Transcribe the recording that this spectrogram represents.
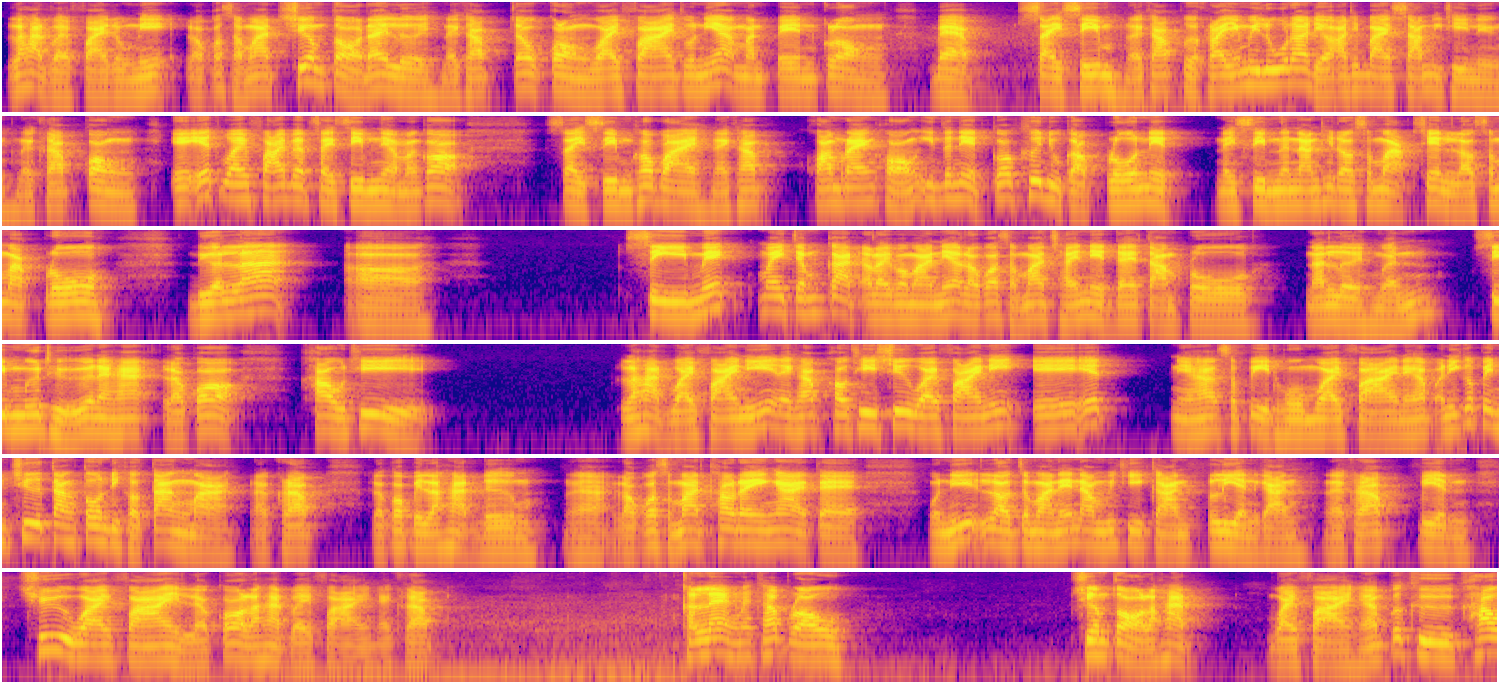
รหัส Wi-Fi ตรงนี้ เราก็สามารถเชื่อมต่อได้เลยนะครับ เจ้ากล่อง Wi-Fi ตัวเนี้ยมันเป็นกล่องแบบใส่ซิมนะครับ เผื่อใครยังไม่รู้นะ เดี๋ยวอธิบายซ้ำอีกทีหนึ่งนะครับ กล่อง AS Wi-Fi แบบใส่ซิมเนี่ยมันก็ ใส่ซิมเข้าไปนะครับ ความแรงของอินเทอร์เน็ตก็ขึ้นอยู่กับโปรเน็ตในซิมนั้นๆที่เราสมัคร เช่น เราสมัครโปรเดือนละอ่า4เมกไม่จำกัดอะไรประมาณนี้เราก็สามารถใช้เน็ตได้ตามโปรนั้นเลยเหมือนซิมมือถือนะฮะแล้วก็เข้าที่รหัส Wi-Fi นี้นะครับ เข้าที่ชื่อ Wi-Fi นี้ AS เนี่ยฮะ Speed Home Wi-Fi นะครับ อันนี้ก็เป็นชื่อตั้งต้นที่เขาตั้งมานะครับ แล้วก็เป็นรหัสเดิมนะฮะเราก็สามารถเข้าได้ง่าย แต่วันนี้เราจะมาแนะนำวิธีการเปลี่ยนกันนะครับ เปลี่ยนชื่อ Wi-Fi แล้วก็รหัส Wi-Fi นะครับขั้นแรกนะครับเราเชื่อมต่อรหัส Wi-Fi นะครับก็คือเข้า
